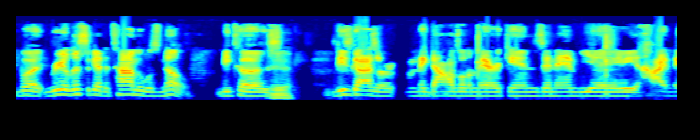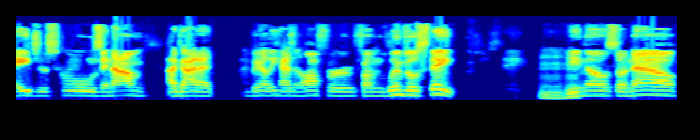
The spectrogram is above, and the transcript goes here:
but realistic at the time it was no because yeah these guys are McDonald's All Americans in the NBA, high major schools, and I'm a guy that barely has an offer from Glenville State. Mm-hmm. You know, so now,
